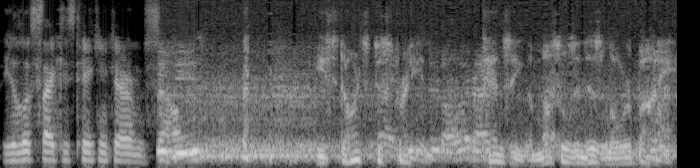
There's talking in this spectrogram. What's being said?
He looks like he's taking care of himself. He starts to strain, tensing the muscles in his lower body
